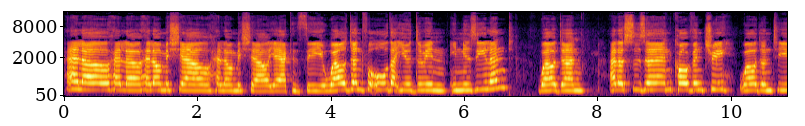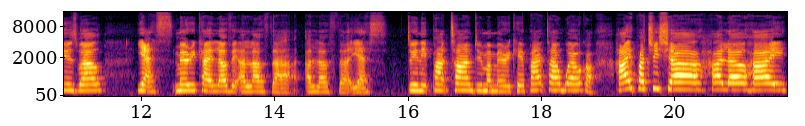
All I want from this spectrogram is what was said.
Hello, hello, hello, Michelle. Hello, Michelle. Yeah, I can see you. Well done for all that you're doing in New Zealand. Well done. Hello, Susan, Coventry. Well done to you as well. Yes, Mary Kay, I love it. I love that. I love that. Yes. Doing it part-time, doing my Mary Kay part-time. Welcome. Hi, Patricia. Hello, hi.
